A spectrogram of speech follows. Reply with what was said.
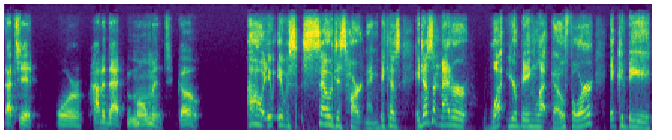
that's it? Or how did that moment go? oh, it, it, was so disheartening because it doesn't matter what you're being let go for. It could be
